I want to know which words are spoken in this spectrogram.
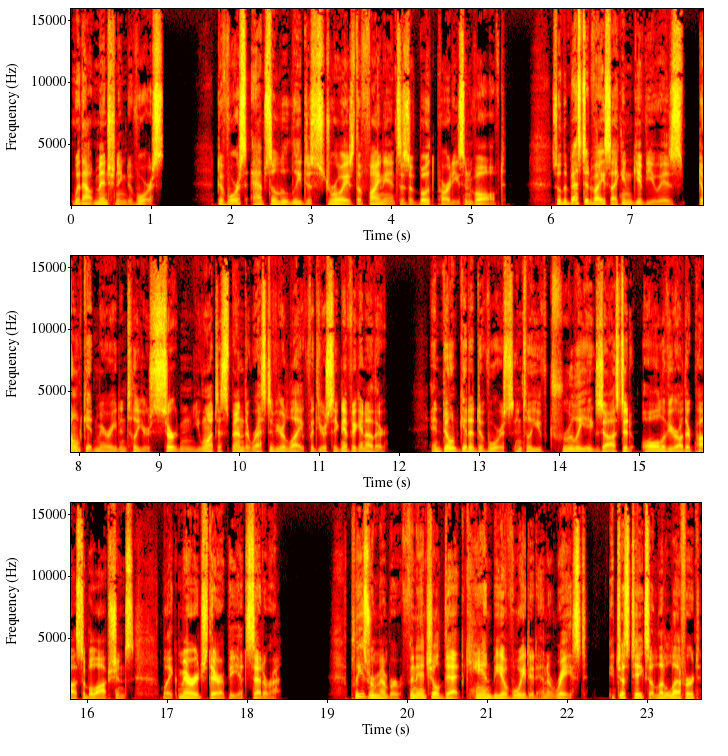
without mentioning divorce. Divorce absolutely destroys the finances of both parties involved. So, the best advice I can give you is don't get married until you're certain you want to spend the rest of your life with your significant other. And don't get a divorce until you've truly exhausted all of your other possible options, like marriage therapy, etc. Please remember, financial debt can be avoided and erased, it just takes a little effort,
